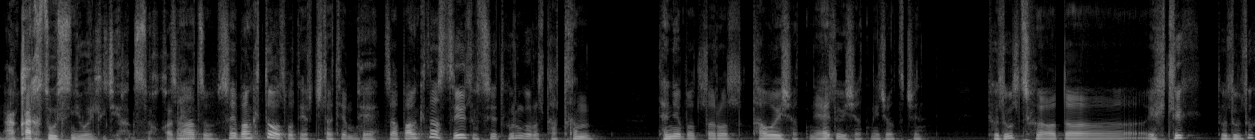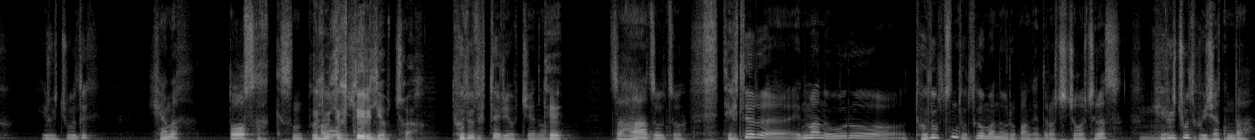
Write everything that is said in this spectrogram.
Анхаарах зүйлс нь юу вэ гэж ярих хэрэгтэй байхгүй. За зөв. Сая банктай холбоод ярьчлаа тийм үү? За банкнаас зээл үсээд хөрөнгө оруулалт татах нь таны бодлоор бол 5 үе шатны аль үе шатны гэж бодож байна. төлөвлөх одоо эхлэх, төлөвлөх, хэрэгжүүлэх, хянах, дуусгах гэсэн төлөвлөгтөр л явж байгаа. төлөвлөгтөр явж байна уу? За зөв зөв. Тэгэхээр э, энэ маань өөрөө төлөвлөсөн төлгөө маань өөрөө банкн дээр очиж байгаа учраас хэрэгжүүлэх үе шатанда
